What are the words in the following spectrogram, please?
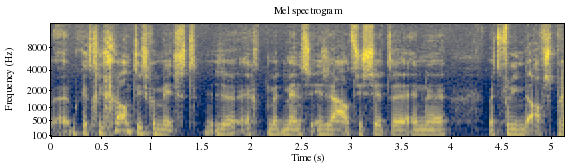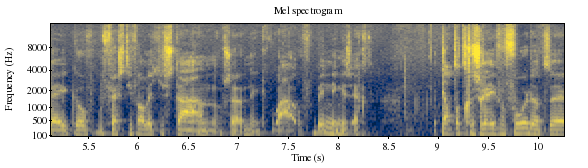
heb ik het gigantisch gemist. Echt met mensen in zaaltjes zitten en eh, met vrienden afspreken of op een festivalletje staan of zo. Dan denk ik, wauw, verbinding is echt... Ik had dat geschreven voor dat eh,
